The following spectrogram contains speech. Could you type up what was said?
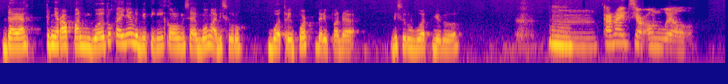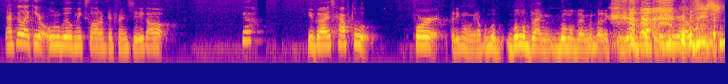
daya penyerapan gue tuh kayaknya lebih tinggi kalau misalnya gue nggak disuruh buat report daripada disuruh buat gitu loh. Hmm, karena it's your own will. I feel like your own will makes a lot of difference. Jadi kalau yeah, you guys have to for tadi ngomongin apa gue gue ngeblank gue ngeblank bentar. Adulting realization.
